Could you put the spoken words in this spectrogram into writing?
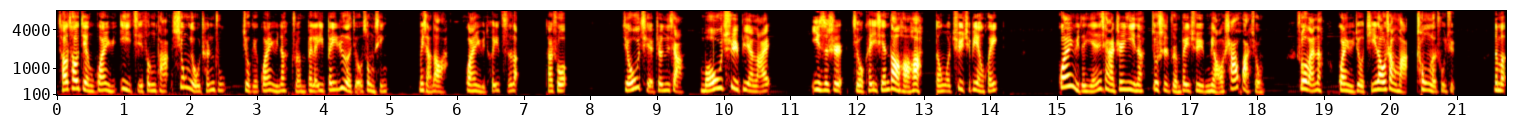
曹操见关羽意气风发，胸有成竹，就给关羽呢准备了一杯热酒送行。没想到啊，关羽推辞了，他说：“酒且斟下，谋去便来。”意思是酒可以先倒好哈，等我去去便回。关羽的言下之意呢，就是准备去秒杀华雄。说完呢，关羽就提刀上马，冲了出去。那么，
